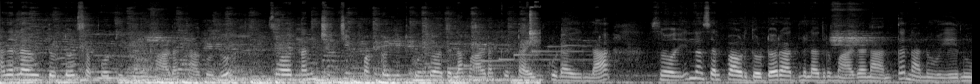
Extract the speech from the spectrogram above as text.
ಅದೆಲ್ಲ ದೊಡ್ಡವ್ರ ಸಪೋರ್ಟಿಂದ ಮಾಡೋಕ್ಕಾಗೋದು ಸೊ ನನ್ನ ಚಿಕ್ಕ ಚಿಕ್ಕ ಮಕ್ಕಳನ್ನ ಇಟ್ಕೊಂಡು ಅದೆಲ್ಲ ಮಾಡೋಕ್ಕೆ ಟೈಮ್ ಕೂಡ ಇಲ್ಲ. ಸೊ ಇನ್ನು ಸ್ವಲ್ಪ ಅವ್ರು ದೊಡ್ಡವರಾದ್ಮೇಲೆ ಆದರೂ ಮಾಡೋಣ ಅಂತ ನಾನು ಏನು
